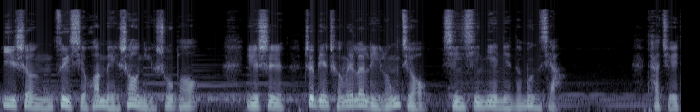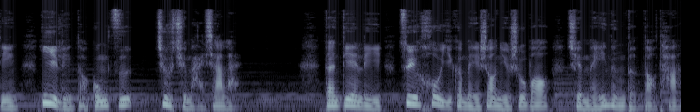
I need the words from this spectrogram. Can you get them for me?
易胜最喜欢美少女书包，于是这便成为了李龙九心心念念的梦想。他决定一领到工资就去买下来，但店里最后一个美少女书包却没能等到他，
